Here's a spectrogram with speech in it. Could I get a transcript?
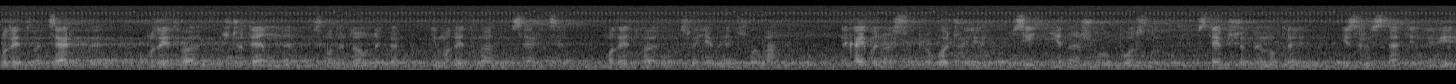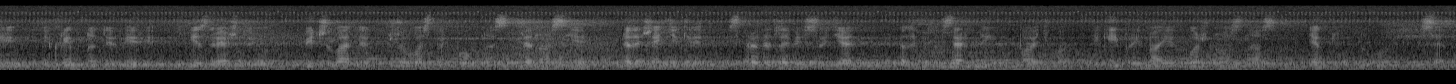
молитва церкви, молитва щоденна з молитовника і молитва серця, молитва своїми словами. Нехай би нас супроводжує всі дні нашого посту з тим, щоб ми могли і зростати у вірі, і кріпнути в вірі, і зрештою відчувати, що Господь Бог нас для нас є не лише тільки справедливий суддя, але милосердний батько, який приймає кожного з нас як блудного себе.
